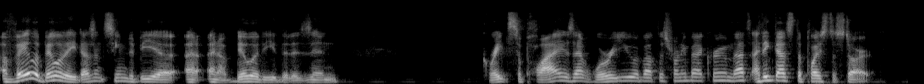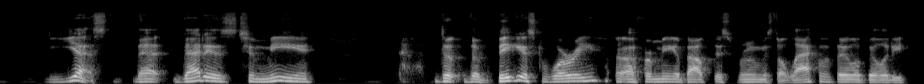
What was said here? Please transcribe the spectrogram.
availability doesn't seem to be a, a, an ability that is in great supply. Does that worry you about this running back room? That's I think that's the place to start. Yes, that that is to me the the biggest worry uh, for me about this room is the lack of availability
